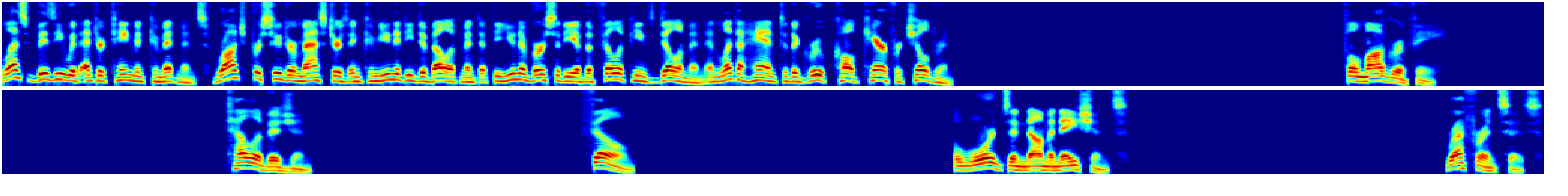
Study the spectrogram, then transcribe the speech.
Less busy with entertainment commitments, Raj pursued her master's in community development at the University of the Philippines Diliman and lent a hand to the group called Care for Children. Filmography Television Film Awards and nominations References.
